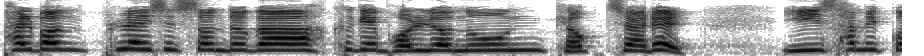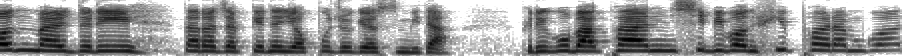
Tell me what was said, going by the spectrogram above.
8번 플래시 썬더가 크게 벌려놓은 격차를 이 3위권 말들이 따라잡기는 역부족이었습니다. 그리고 막판 12번 휘파람과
